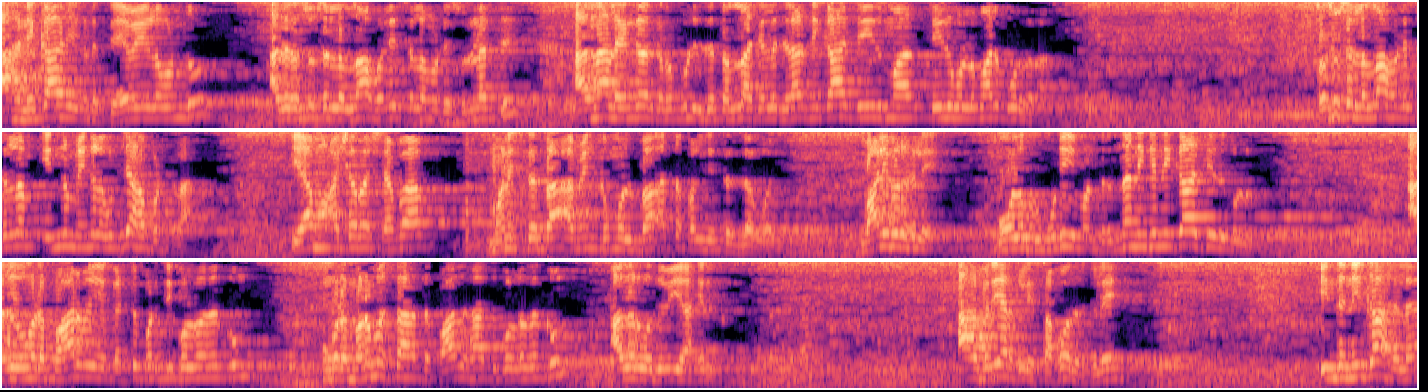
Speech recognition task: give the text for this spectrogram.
ஆக நிக்காக எங்களுடைய தேவையில உண்டு அது ரசூ சல்லா ஒலி செல்லமுடைய சுண்ணத்து அதனால எங்களுக்கு ரொம்ப அல்லா செல்ல ஜலா நிக்காக செய்து செய்து கொள்ளுமாறு கூறுகிறார். ரசூ சல்லா ஒலி செல்லம் இன்னும் எங்களை உற்சாகப்படுத்துறான் ஏமா அஷர ஷபாப் மனுஷத்தா அமின்குமுல் பாத்த பள்ளித்த ஜவல் வாலிபர்களே உங்களுக்கு முடியும் என்றிருந்தா நீங்க நிக்கா செய்து கொள்ளுங்க அது உங்களோட பார்வையை கட்டுப்படுத்திக் கொள்வதற்கும் உங்களோட மர்மஸ்தானத்தை பாதுகாத்துக் கொள்வதற்கும் அது ஒரு உதவியாக இருக்கும். ஆக பெரியார்களே சகோதரர்களே இந்த நிக்காகல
